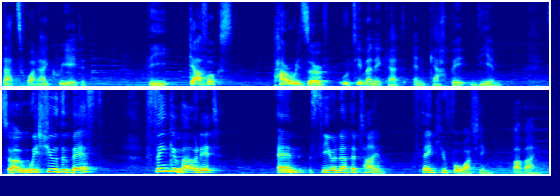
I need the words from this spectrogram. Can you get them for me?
That's what I created. The Gavox Power Reserve Ultima Necat and Carpe Diem. So I wish you the best. Think about it and see you another time. Thank you for watching. Bye bye.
